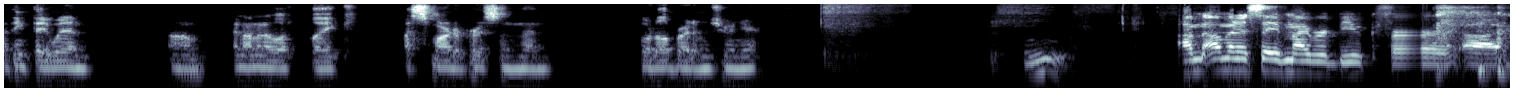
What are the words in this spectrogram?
I think they win, um, and I'm going to look like a smarter person than Odell Beckham Jr. Ooh. I'm I'm gonna save my rebuke for uh,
